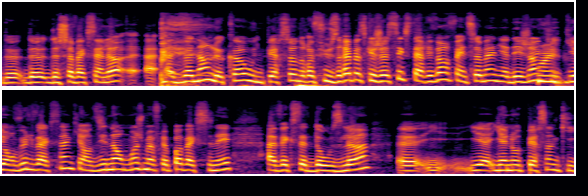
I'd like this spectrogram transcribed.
de, de, de ce vaccin-là, advenant le cas où une personne refuserait? Parce que je sais que c'est arrivé en fin de semaine. Il y a des gens Oui. qui, qui ont vu le vaccin, qui ont dit non, moi je me ferai pas vacciner avec cette dose-là. Euh, il y, a une autre personne qui,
